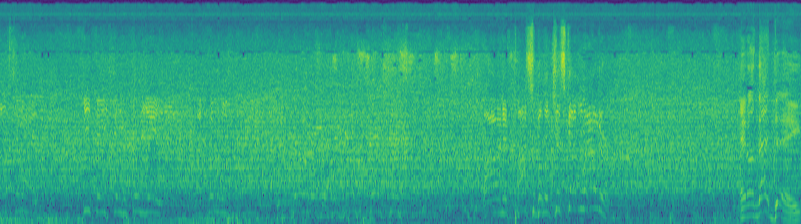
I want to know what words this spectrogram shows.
Offside. Defense number 38. and if possible, it just got louder. And on that day,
